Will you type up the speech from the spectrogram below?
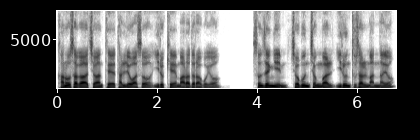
간호사가 저한테 달려와서 이렇게 말하더라고요. 선생님, 저분 정말 72살 맞나요?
